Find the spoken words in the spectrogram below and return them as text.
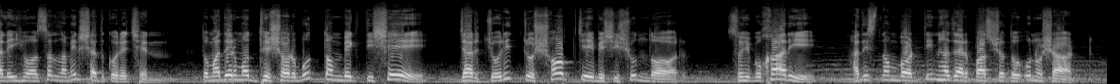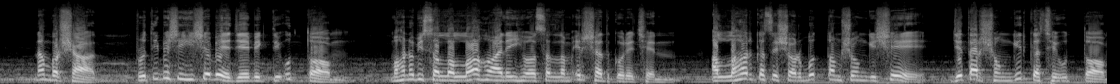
আলহি ওয়াসাল্লাম ইরশাদ করেছেন। তোমাদের মধ্যে সর্বোত্তম ব্যক্তি সে যার চরিত্র সবচেয়ে বেশি সুন্দর। সহি বুখারি, হাদিস নম্বর তিন হাজার পাঁচশত উনষাট। নম্বর সাত, প্রতিবেশী হিসেবে যে ব্যক্তি উত্তম, মহানবী সাল্লাহ আলহি ওয়াসাল্লাম ইরশাদ করেছেন, আল্লাহর কাছে সর্বোত্তম সঙ্গী সে যে তার সঙ্গীর কাছে উত্তম,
